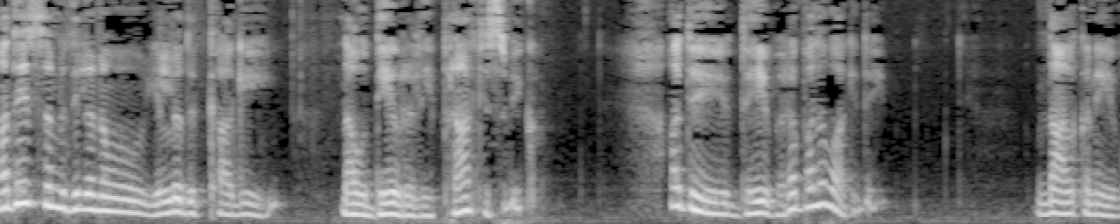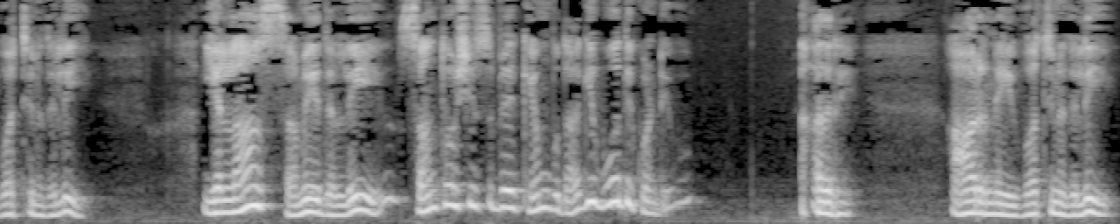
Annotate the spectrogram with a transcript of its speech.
ಅದೇ ಸಮಯದಲ್ಲಿ ನಾವು ಎಲ್ಲದಕ್ಕಾಗಿ ನಾವು ದೇವರಲ್ಲಿ ಪ್ರಾರ್ಥಿಸಬೇಕು. ಅದೇ ದೇವರ ಬಲವಾಗಿದೆ. ನಾಲ್ಕನೇ ವಚನದಲ್ಲಿ ಎಲ್ಲಾ ಸಮಯದಲ್ಲಿ ಸಂತೋಷಿಸಬೇಕೆಂಬುದಾಗಿ ಓದಿಕೊಂಡೆವು. ಆದರೆ ಆರನೇ ವಚನದಲ್ಲಿ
